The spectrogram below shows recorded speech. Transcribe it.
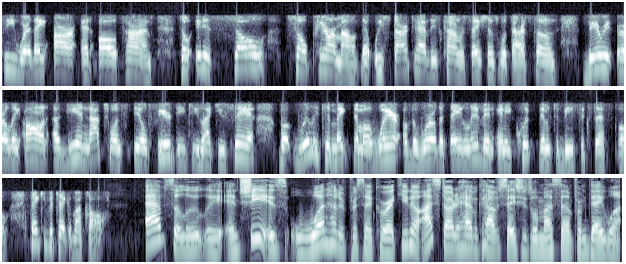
see where they are at all times. So it is so so paramount that we start to have these conversations with our sons very early on. Again, not to instill fear, DT, like you said, but really to make them aware of the world that they live in and equip them to be successful. Thank you for taking my call. Absolutely. And she is 100% correct. You know, I started having conversations with my son from day one,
